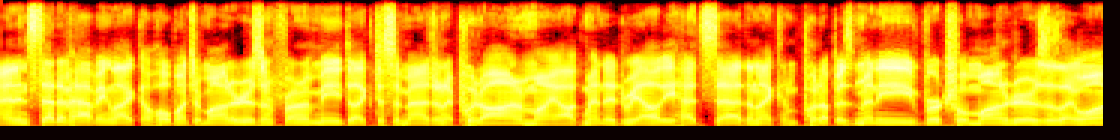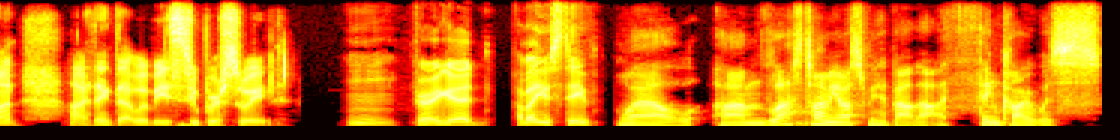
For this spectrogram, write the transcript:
And instead of having like a whole bunch of monitors in front of me, like just imagine I put on my augmented reality headset and I can put up as many virtual monitors as I want. I think that would be super sweet. Hmm. Very good. How about you, Steve? Well, um, last time you asked me about that, I think I was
